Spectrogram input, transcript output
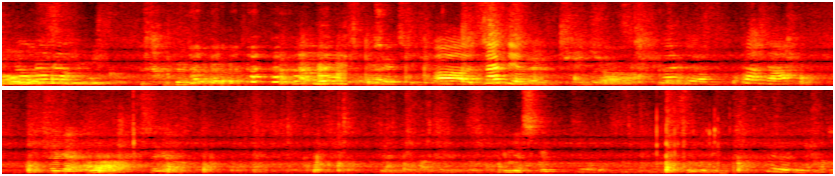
always no, no, no. Nico. uh, Nadia. Nadia. Nadia. 这个，这个。Give me a script. Somebody.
